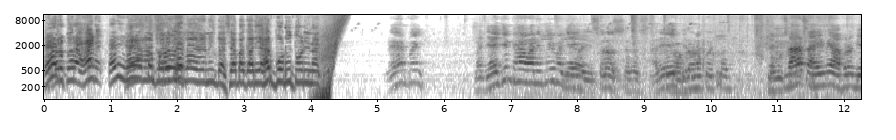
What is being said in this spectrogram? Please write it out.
હેડ. ખબર હેડ. હેડ, હેડ તો એટલે એની દશા બગાડી હર બોડું તોડી નાખ્યું લે ભાઈ મજા આવી છે ખાવાની કેવી મજા આવી સરસ સરસ અરે, એટલો કેટલા ટાઈમે આપણે બે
